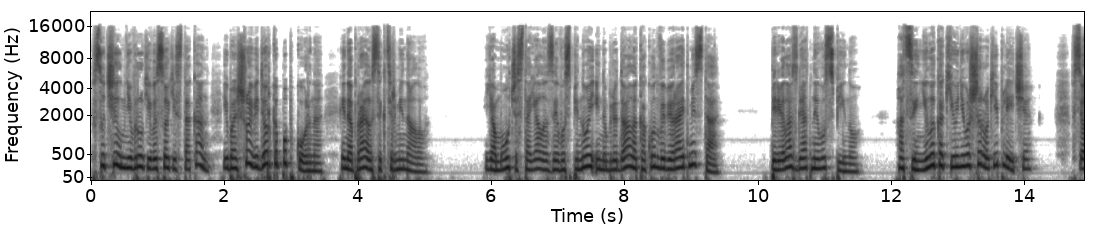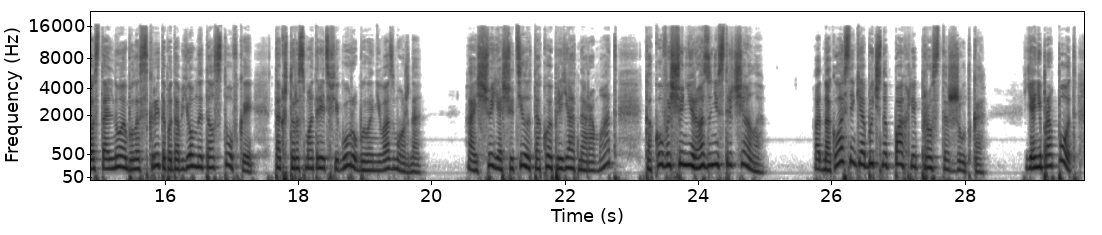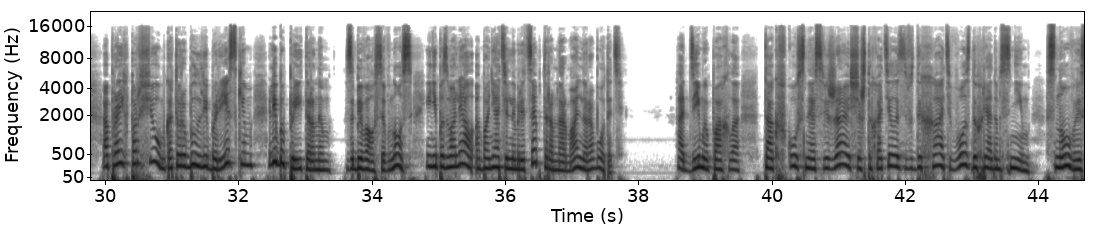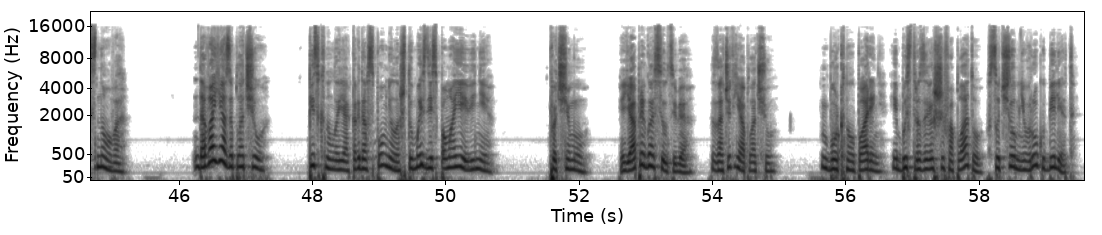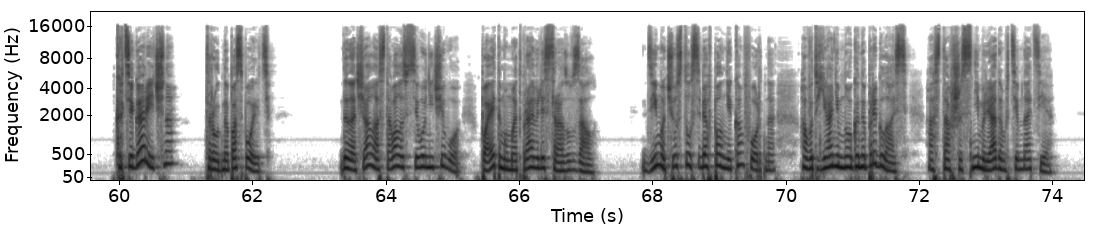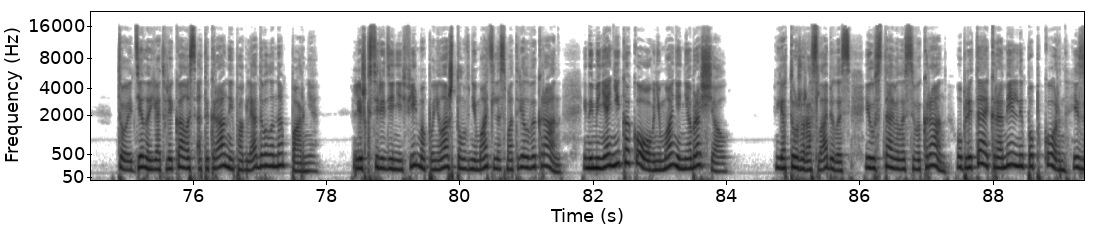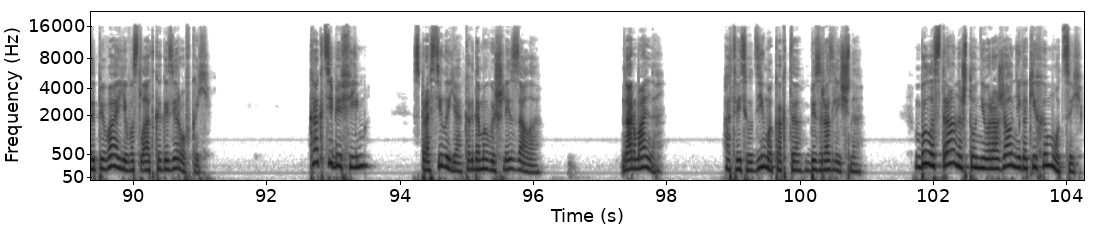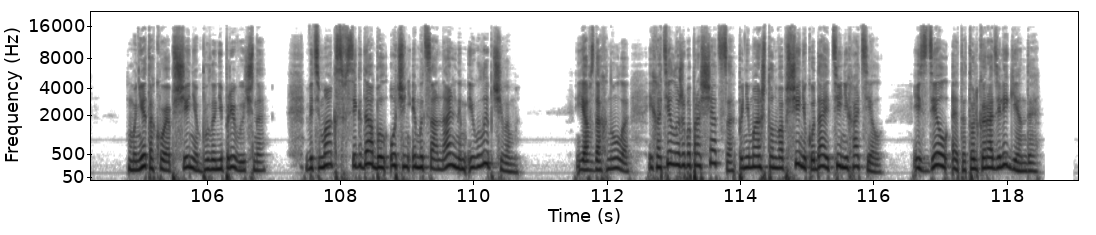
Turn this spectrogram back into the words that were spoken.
Всучил мне в руки высокий стакан и большое ведерко попкорна и направился к терминалу. Я молча стояла за его спиной и наблюдала, как он выбирает места. Перевела взгляд на его спину. Оценила, какие у него широкие плечи. Все остальное было скрыто под объемной толстовкой, так что рассмотреть фигуру было невозможно. А еще я ощутила такой приятный аромат, какого еще ни разу не встречала. Одноклассники обычно пахли просто жутко. Я не про пот, а про их парфюм, который был либо резким, либо приторным, забивался в нос и не позволял обонятельным рецепторам нормально работать. От Димы пахло так вкусно и освежающе, что хотелось вдыхать воздух рядом с ним снова и снова. «Давай я заплачу!» – пискнула я, когда вспомнила, что мы здесь по моей вине. «Почему? Я пригласил тебя, значит, я плачу». Буркнул парень и, быстро завершив оплату, всучил мне в руку билет. «Категорично! Трудно поспорить». До начала оставалось всего ничего, поэтому мы отправились сразу в зал. Дима чувствовал себя вполне комфортно, а вот я немного напряглась, оставшись с ним рядом в темноте. То и дело я отвлекалась от экрана и поглядывала на парня. Лишь к середине фильма поняла, что он внимательно смотрел в экран и на меня никакого внимания не обращал. Я тоже расслабилась и уставилась в экран, уплетая карамельный попкорн и запивая его сладкой газировкой. «Как тебе фильм?» – спросила я, когда мы вышли из зала. «Нормально», – ответил Дима как-то безразлично. Было странно, что он не выражал никаких эмоций. Мне такое общение было непривычно. Ведь Макс всегда был очень эмоциональным и улыбчивым. Я вздохнула и хотела уже попрощаться, понимая, что он вообще никуда идти не хотел. И сделал это только ради легенды.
